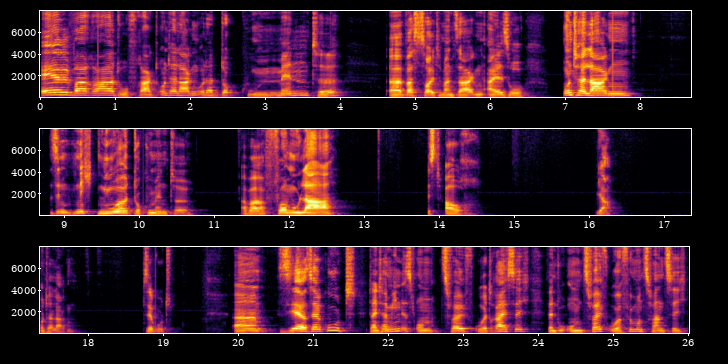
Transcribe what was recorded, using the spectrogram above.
Elvarado fragt Unterlagen oder Dokumente äh, was sollte man sagen? Also, Unterlagen sind nicht nur Dokumente, aber Formular ist auch, ja, Unterlagen. Sehr gut. Ähm, sehr, sehr gut. Dein Termin ist um 12.30 Uhr. Wenn du um 12.25 Uhr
